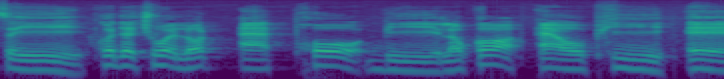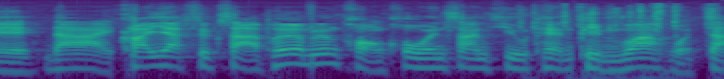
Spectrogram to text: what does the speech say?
C ก็จะช่วยลด ApoB แล้วก็ LPA ได้ ใครอยากศึกษาเพิ่มเรื่องของ coenzyme Q10 พิมพ์ว่าหัวใจ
